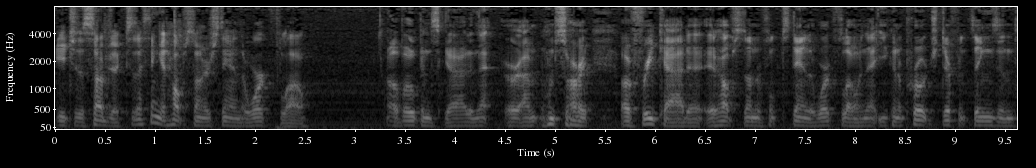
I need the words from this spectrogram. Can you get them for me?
each of the subjects because I think it helps to understand the workflow of OpenSCAD and that, or I'm, I'm sorry, of FreeCAD. It, it helps to understand the workflow and that you can approach different things in,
